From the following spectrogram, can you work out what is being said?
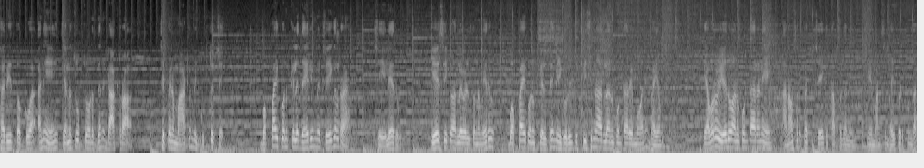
ఖరీదు తక్కువ అని చిన్నచూపు చూడొద్దని డాక్టర్ చెప్పిన మాటలు మీకు గుర్తొచ్చాయి. బొప్పాయి కొనుక్కెళ్ళే ధైర్యం మీరు చేయగలరా? చేయలేరు. ఏసీ కారులో వెళ్తున్న మీరు బొప్పాయి కొనుక్కెళ్తే మీ గురించి పిసినారులు అనుకుంటారేమో అని భయం. ఎవరో ఏదో అనుకుంటారని అనవసర ఖర్చు చేయక తప్పదని మీ మనసు భయపెడుతుందా?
